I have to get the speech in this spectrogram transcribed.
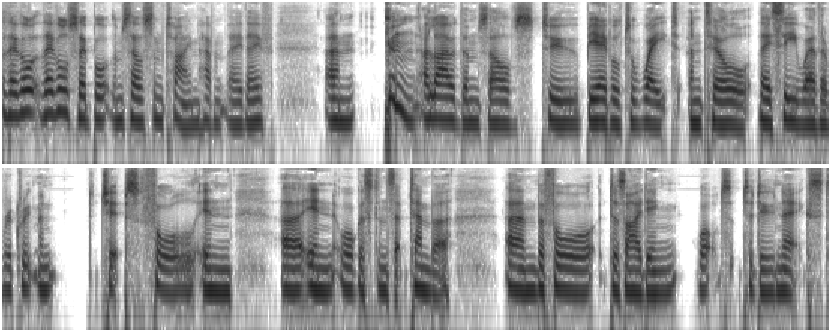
They've al- they've also bought themselves some time, haven't they? They've um, allowed themselves to be able to wait until they see where the recruitment chips fall in uh, in August and September um, before deciding what to do next.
